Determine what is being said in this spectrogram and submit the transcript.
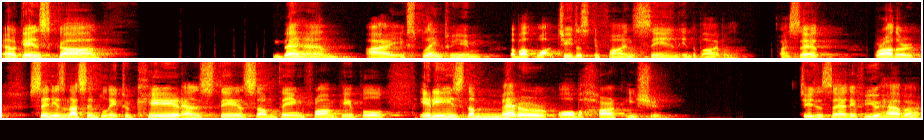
against God. Then I explained to him about what Jesus defines sin in the Bible. I said, Brother, sin is not simply to kill and steal something from people, it is the matter of heart issue. Jesus said, if you have a,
